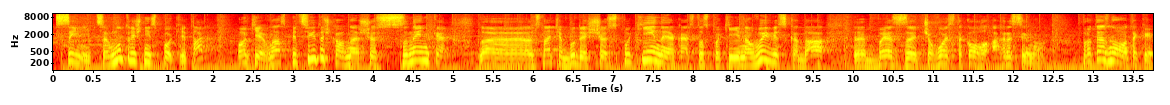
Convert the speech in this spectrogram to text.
Синій це внутрішній спокій, так? Окей, в нас підсвіточка, в нас щось синеньке, е, значить буде щось спокійне, якась то спокійна вивіска, да, е, без чогось такого агресивного. Проте знову таки,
